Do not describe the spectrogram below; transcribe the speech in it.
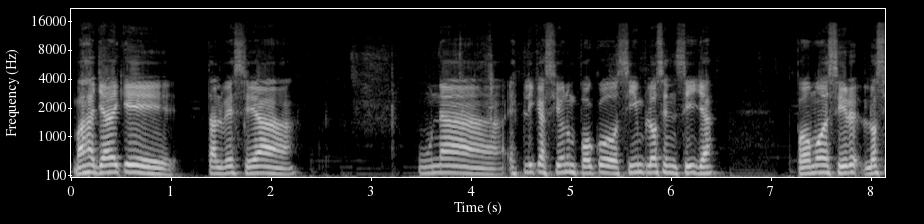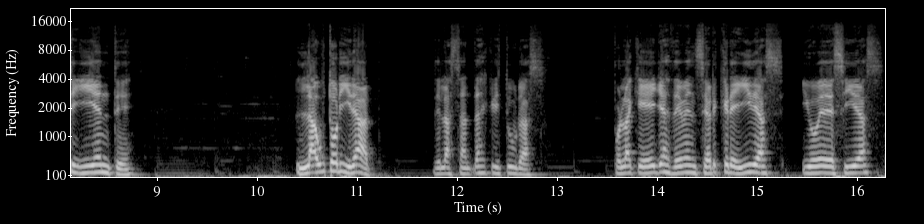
más allá de que tal vez sea una explicación un poco simple o sencilla, podemos decir lo siguiente. La autoridad de las Santas Escrituras, por la que ellas deben ser creídas y obedecidas,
